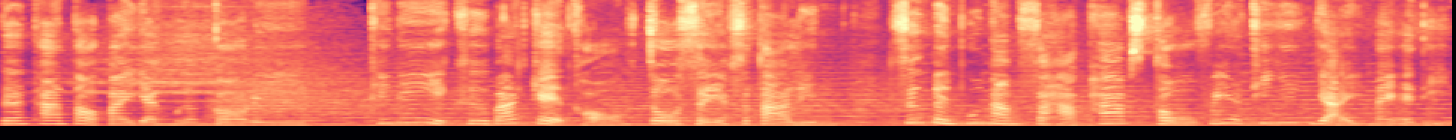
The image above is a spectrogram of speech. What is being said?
เดินทางต่อไปยังเมืองกอรี ที่นี่คือบ้านเกิดของโจเซฟ สตาลิน ซึ่งเป็นผู้นำสหภาพโซเวียตที่ยิ่งใหญ่ในอดีต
